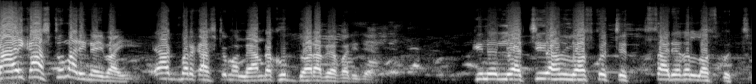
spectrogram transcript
গায়ে কাস্টমারই নাই ভাই একবার কাস্টমার নাই। আমরা খুব ধরা ব্যাপারী যাই কিনে লিয়াচ্ছি এখন লস করছে, চারি হাজার লস করছে।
